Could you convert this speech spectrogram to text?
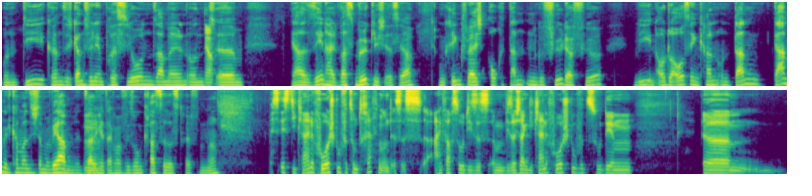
Und die können sich ganz viele Impressionen sammeln und Ja. ähm, ja, sehen halt, was möglich ist, ja. Und kriegen vielleicht auch dann ein Gefühl dafür, wie ein Auto aussehen kann. Und dann, damit kann man sich dann bewerben. Das sage Mhm. ich jetzt einfach für so ein krasseres Treffen, ne? Es ist die kleine Vorstufe zum Treffen und es ist einfach so dieses, ähm, wie soll ich sagen, die kleine Vorstufe zu dem, ähm,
